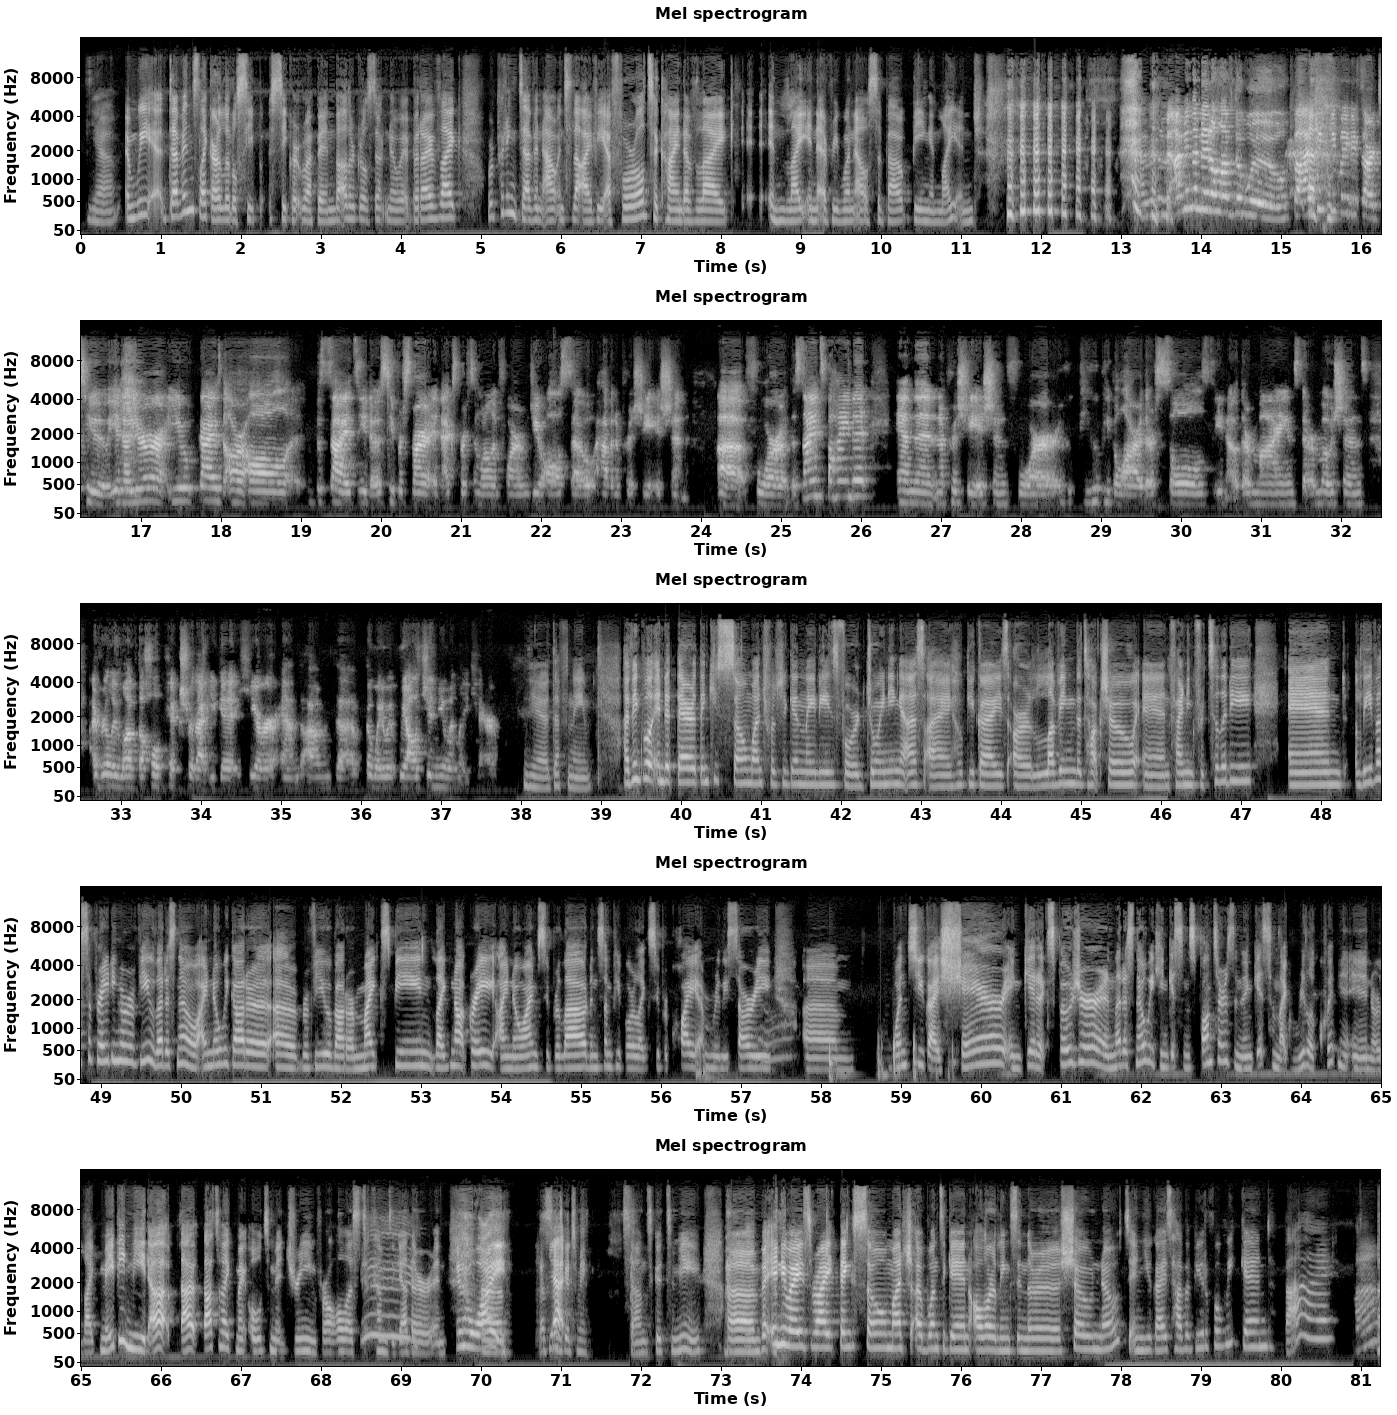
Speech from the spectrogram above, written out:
yeah. And we, Devin's like our little se- secret weapon. The other girls don't know it, but I've like, we're putting Devin out into the IVF world to kind of like enlighten everyone else about being enlightened. I'm, in the, I'm, in the, middle of the woo, but I think you ladies are too. You know, you're, you guys are all, besides, you know, super smart and experts and well informed, you also have an appreciation uh, for the science behind it and then an appreciation for who, people are, their souls, you know, their minds, their emotions. I really love the whole picture that you get here and um, the, the way we, we all genuinely care. Yeah, definitely. I think we'll end it there. Thank you so much, once again, ladies, for joining us. I hope you guys are loving the talk show and finding fertility. And leave us a rating or review. Let us know. I know we got a, a review about our mics being like not great. I know I'm super loud, and some people are like super quiet. I'm really sorry. Um, once you guys share and get exposure and let us know we can get some sponsors and then get some like real equipment in or like maybe meet up. That that's like my ultimate dream for all us to come together and in hawaii. uh, that sounds yeah, good to me. Sounds good to me. Um, but anyways right thanks so much uh, once again all our links in the show notes and you guys have a beautiful weekend. Bye. Bye,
